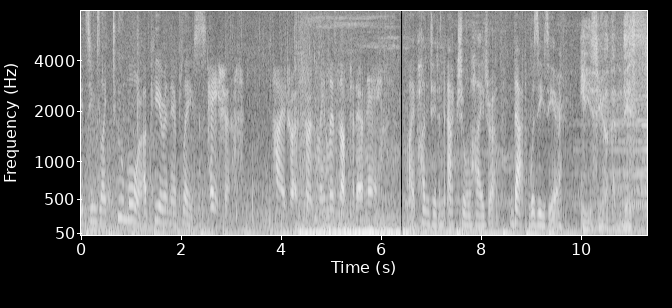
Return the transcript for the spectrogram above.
it seems like two more appear in their place? Patience. Hydra certainly lives up to their name. I've hunted an actual Hydra. That was easier. Easier than this.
